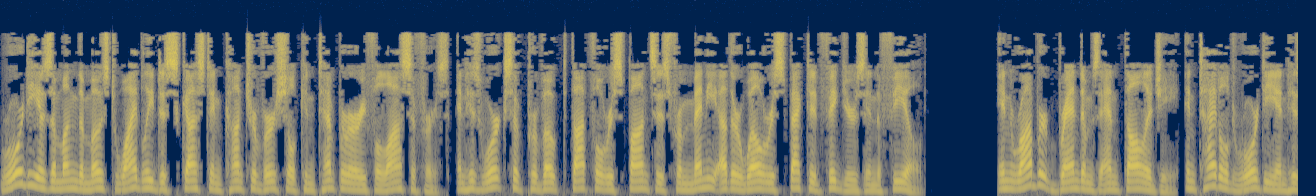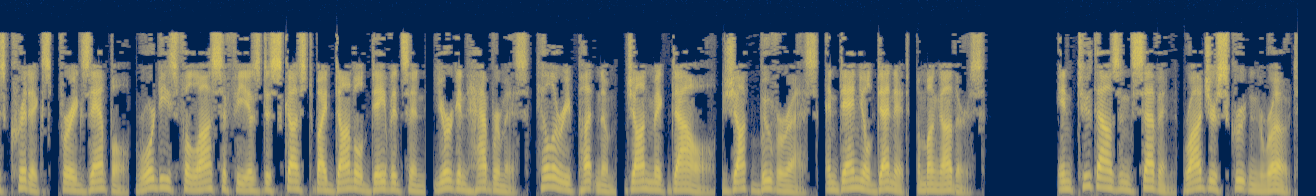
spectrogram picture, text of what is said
Rorty is among the most widely discussed and controversial contemporary philosophers, and his works have provoked thoughtful responses from many other well-respected figures in the field. In Robert Brandom's anthology, entitled Rorty and His Critics, for example, Rorty's philosophy is discussed by Donald Davidson, Jürgen Habermas, Hilary Putnam, John McDowell, Jacques Bouveresse, and Daniel Dennett, among others. In 2007, Roger Scruton wrote,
